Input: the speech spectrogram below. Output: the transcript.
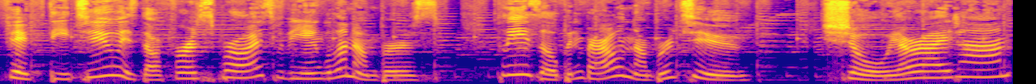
52 is the first prize for the Anguilla numbers. Please open barrel number 2. Show your right hand.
